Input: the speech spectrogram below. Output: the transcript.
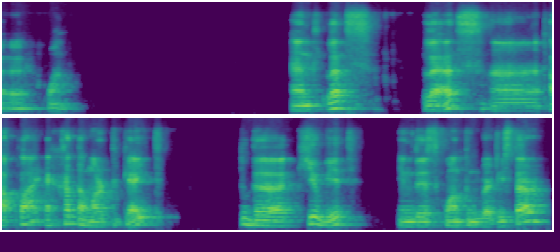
uh, one, and let's let's uh, apply a Hadamard gate to the qubit in this quantum register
